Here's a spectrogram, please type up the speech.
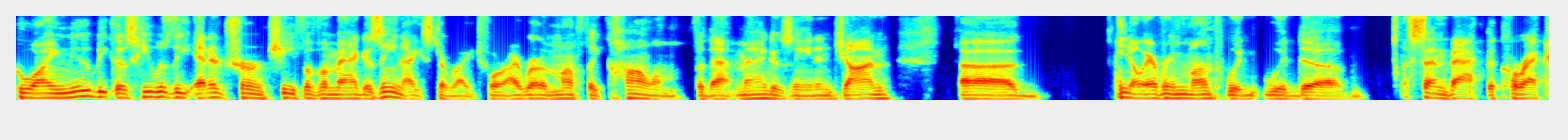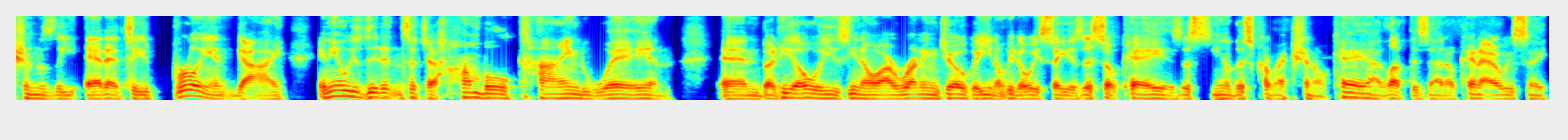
who I knew because he was the editor in chief of a magazine I used to write for. I wrote a monthly column for that magazine. And John, uh, you know, every month would would uh, send back the corrections, the edits. He's a brilliant guy, and he always did it in such a humble, kind way. And and but he always, you know, our running joke, you know, he'd always say, "Is this okay? Is this, you know, this correction okay? I left. Is that okay?" And I always say,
